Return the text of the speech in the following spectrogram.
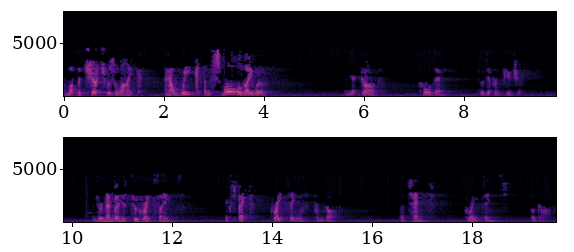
and what the church was like, how weak and small they were. And yet God called them to a different future. And to remember his two great sayings expect great things from God, attempt great things for God.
